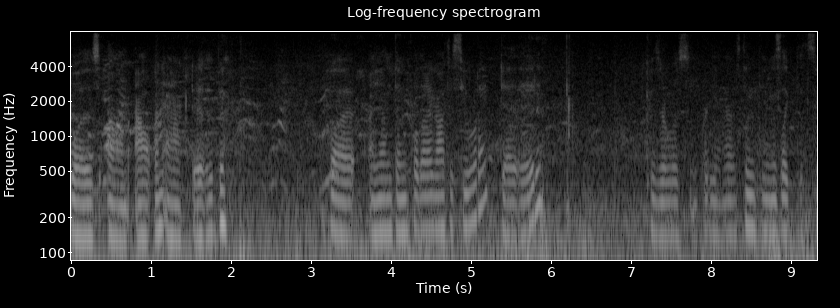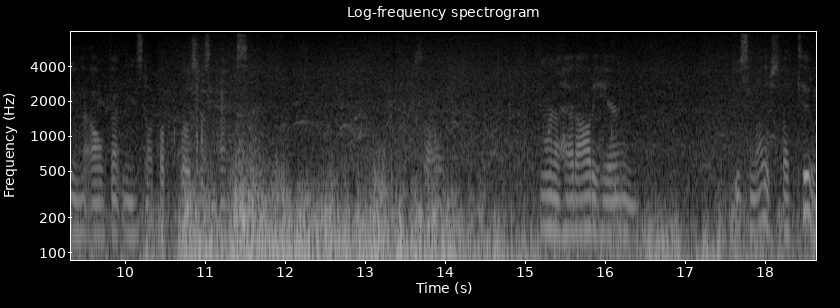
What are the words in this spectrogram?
was um, out and active. But I am thankful that I got to see what I did. Because there was some pretty interesting things like the seeing the elephant and stuff up close was nice. So we're gonna head out of here and do some other stuff too.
